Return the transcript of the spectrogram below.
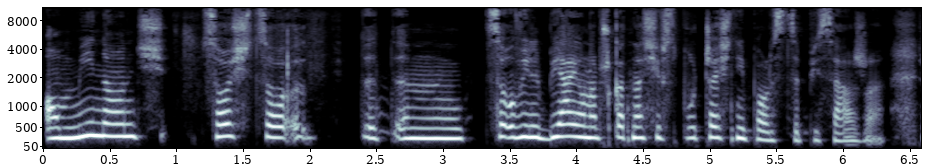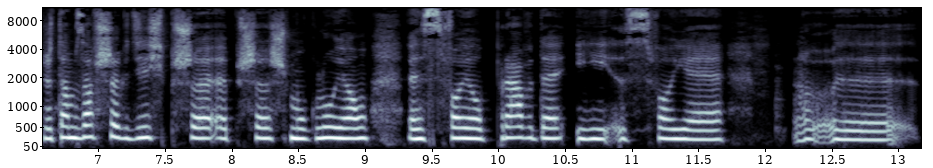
ominąć coś, co co uwielbiają na przykład nasi współcześni polscy pisarze, że tam zawsze gdzieś prze, przeszmuglują e, swoją prawdę i swoje e,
